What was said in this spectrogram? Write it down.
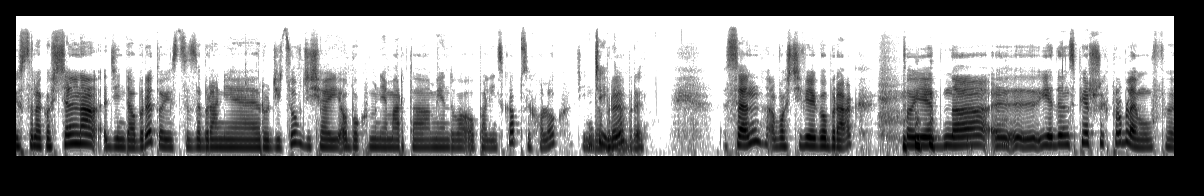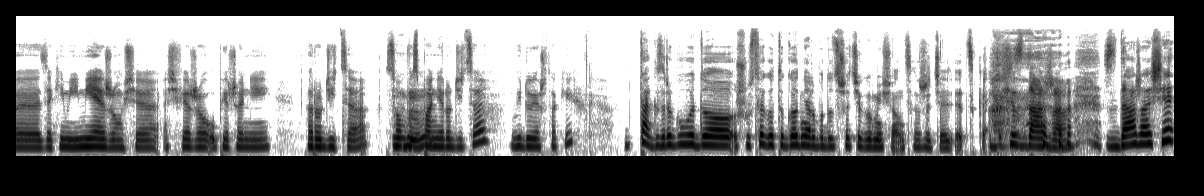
Justyna Kościelna, dzień dobry. To jest zebranie rodziców. Dzisiaj obok mnie Marta Międła-Opalińska, psycholog. Dzień dobry. Dzień dobry. Sen, a właściwie jego brak, to jedna, y, jeden z pierwszych problemów, y, z jakimi mierzą się świeżo upieczeni rodzice. Są Mhm. wyspani rodzice? Widujesz takich? Tak, z reguły do szóstego tygodnia albo do trzeciego miesiąca życia dziecka. To się zdarza. Zdarza się.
